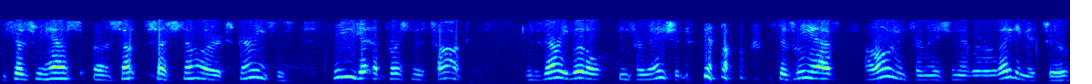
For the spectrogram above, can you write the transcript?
because we have uh, some, such similar experiences. We can get a person to talk with very little information, because we have our own information that we're relating it to,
